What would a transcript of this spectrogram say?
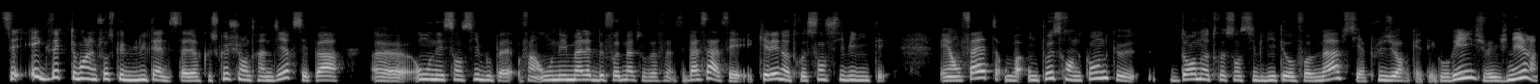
C'est exactement la même chose que le gluten, c'est-à-dire que ce que je suis en train de dire, c'est pas on est sensible ou pas, enfin on est malade de FODMAP, c'est pas ça, c'est quelle est notre sensibilité. Et en fait, on, va, on peut se rendre compte que dans notre sensibilité au FODMAPs, il y a plusieurs catégories, je vais y venir,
